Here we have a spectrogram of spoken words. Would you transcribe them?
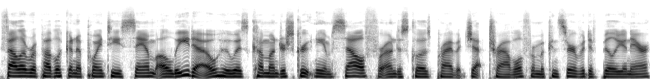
Fellow Republican appointee Sam Alito, who has come under scrutiny himself for undisclosed private jet travel from a conservative billionaire,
